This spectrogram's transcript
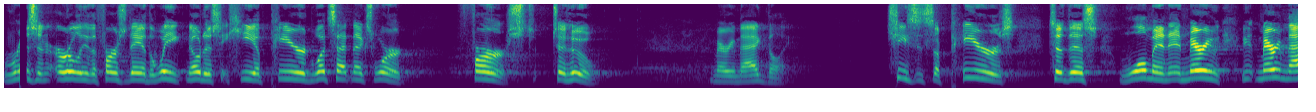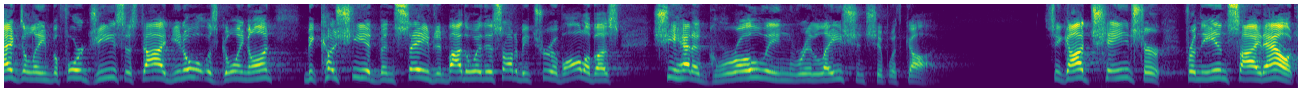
risen early the first day of the week, notice he appeared, what's that next word? First. To who? Mary Magdalene. Jesus appears to this woman, and Mary, Mary Magdalene, before Jesus died, you know what was going on? Because she had been saved, and by the way, this ought to be true of all of us, she had a growing relationship with God. See, God changed her from the inside out,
